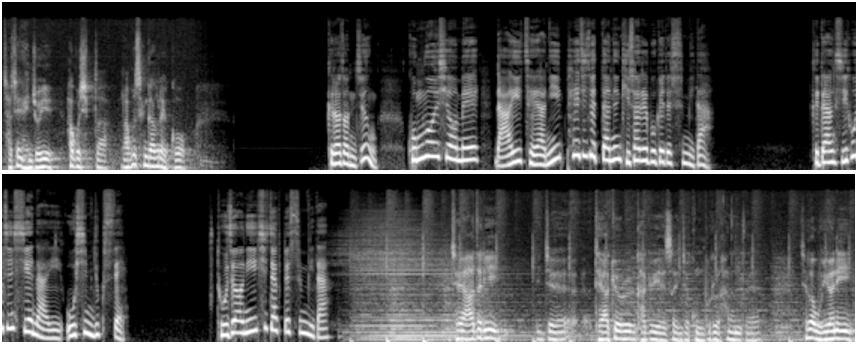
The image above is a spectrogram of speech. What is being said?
자신 엔조이 하고 싶다라고 생각을 했고 그러던 중 공무원 시험에 나이 제한이 폐지됐다는 기사를 보게 됐습니다. 그 당시 호진 씨의 나이 56세. 도전이 시작됐습니다. 제 아들이 이제 대학교를 가기 위해서 이제 공부를 하는데 제가 우연히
